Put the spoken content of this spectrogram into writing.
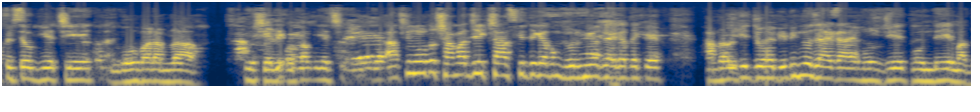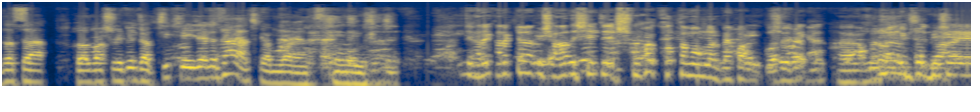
অফিসেও গিয়েছি বহুবার আমরা আজকে মূলত সামাজিক সাংস্কৃতিক এবং ধর্মীয় জায়গা থেকে আমরা ঐতিহ্যবাহী বিভিন্ন জায়গায় মসজিদ মন্দির মাদ্রাসা দরবার শরীফে যাচ্ছি সেই জায়গাতে আজকে আমরা আরেকটা ব্যাপার বিষয়ে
